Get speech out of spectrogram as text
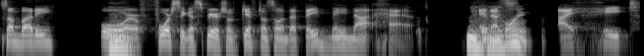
somebody or forcing a spiritual gift on someone that they may not have. Mhm. And that's point. I hate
